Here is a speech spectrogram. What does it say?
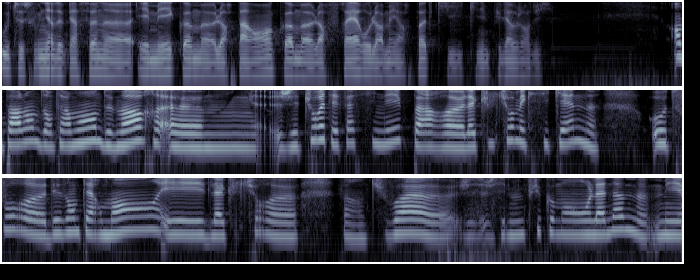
ou te souvenir de personnes euh, aimées comme euh, leurs parents, comme euh, leurs frères ou leurs meilleurs potes qui, qui n'est plus là aujourd'hui. En parlant d'enterrement, de mort, j'ai toujours été fascinée par la culture mexicaine autour euh, des enterrements et de la culture. Euh, enfin, tu vois, euh, je, sais même plus comment on la nomme, mais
